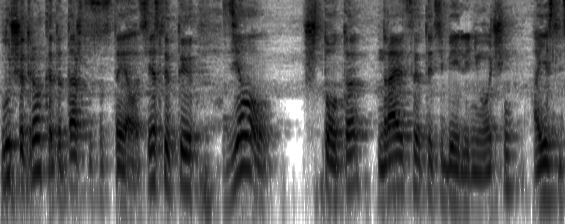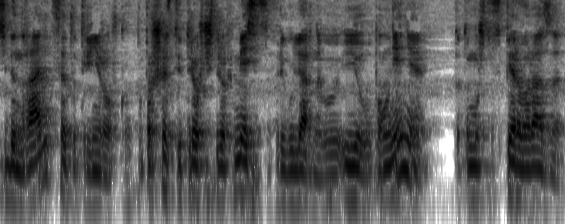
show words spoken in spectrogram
Лучшая тренировка – это та, что состоялась. Если ты сделал что-то, нравится это тебе или не очень, а если тебе нравится эта тренировка, по прошествии 3-4 месяцев регулярного ее выполнения, потому что с первого раза,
